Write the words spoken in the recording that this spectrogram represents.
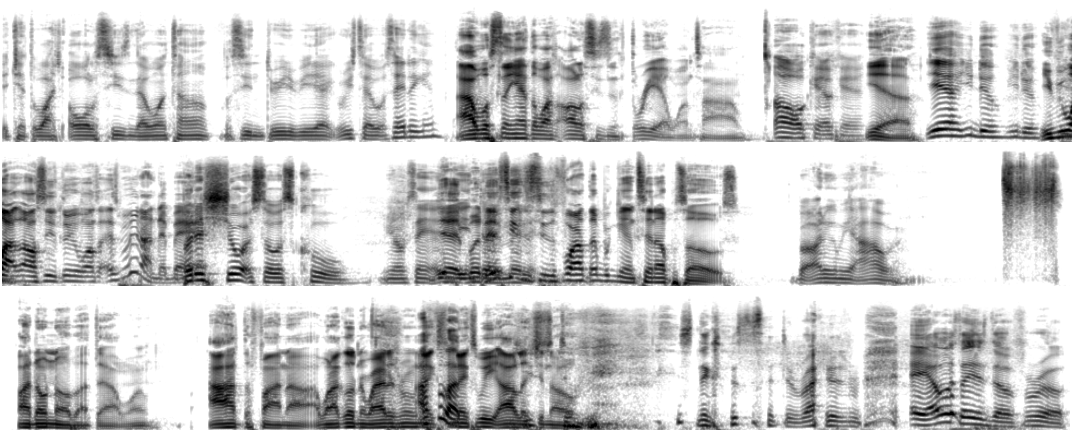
That you have to watch all the seasons at one time for season three to be that. Reset. What? Say it again. I was saying you have to watch all of season three at one time. Oh, okay, okay. Yeah. Yeah, you do, you do. If you watch all season three at one time, it's really not that bad. but it's short, so it's cool. You know what I'm saying? It's yeah, but 30 this season, minutes. season four, I think we're getting ten episodes. But only gonna be an hour. I don't know about that one. I'll have to find out. When I go to the writers' room next like next week, I'll let you know. this nigga said the writers. room. Hey, I would say this though, for real.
